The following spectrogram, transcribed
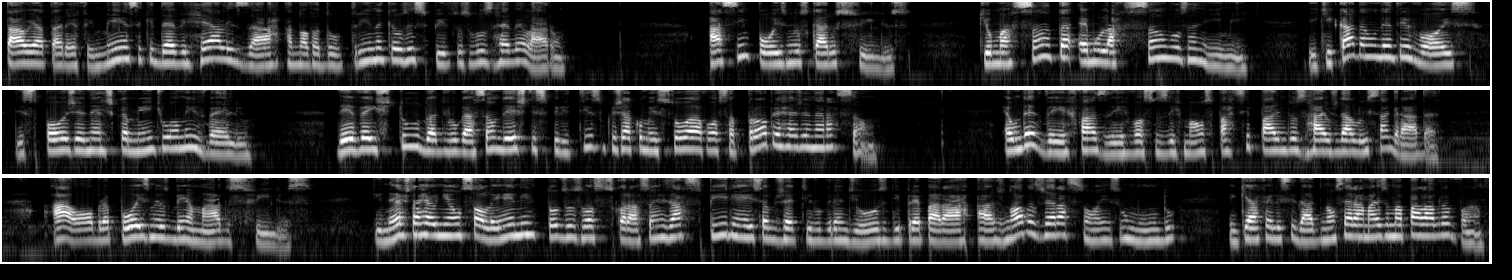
Tal é a tarefa imensa que deve realizar a nova doutrina que os Espíritos vos revelaram. Assim, pois, meus caros filhos, que uma santa emulação vos anime, e que cada um dentre vós despoje energicamente o homem velho. Deveis tudo à divulgação deste Espiritismo que já começou a vossa própria regeneração. É um dever fazer vossos irmãos participarem dos raios da luz sagrada. A obra, pois, meus bem-amados filhos, que nesta reunião solene todos os vossos corações aspirem a esse objetivo grandioso de preparar às novas gerações um mundo em que a felicidade não será mais uma palavra vã.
